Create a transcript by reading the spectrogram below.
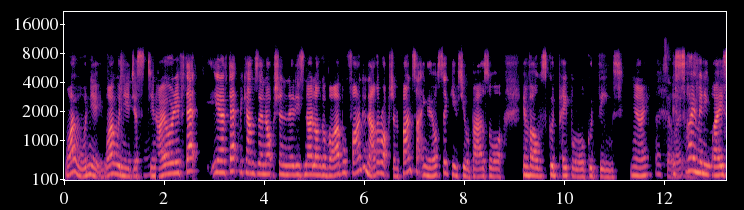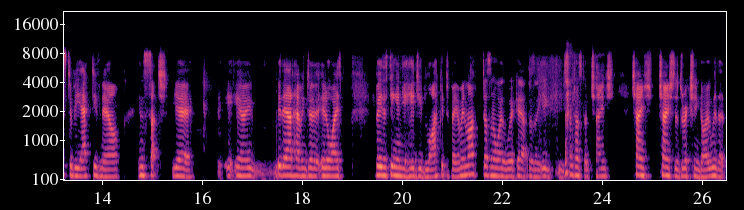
why wouldn't you? Why wouldn't you just, mm. you know? Or if that, you know, if that becomes an option that is no longer viable, find another option. Find something else that gives you a buzz or involves good people or good things. You know, Absolutely. there's so many ways to be active now in such yeah you know, without having to it always be the thing in your head you'd like it to be. I mean, life doesn't always work out, doesn't it? You, you sometimes got to change, change, change the direction you go with it.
